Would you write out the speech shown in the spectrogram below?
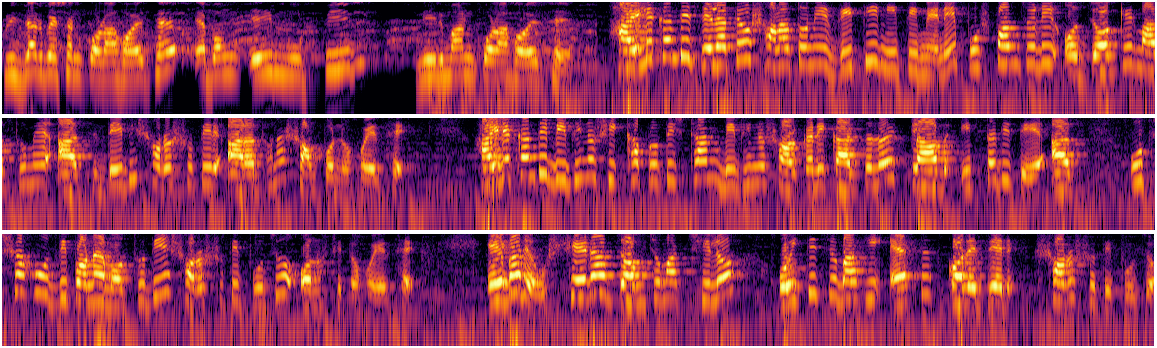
প্রিজার্ভেশন করা হয়েছে এবং এই মূর্তির নির্মাণ করা হয়েছে। হাইলাকান্দি জেলাতেও সনাতনী রীতি নীতি মেনে পুষ্পাঞ্জলি ও যজ্ঞের মাধ্যমে আজ দেবী সরস্বতীর আরাধনা সম্পন্ন হয়েছে। হাইলাকান্দি বিভিন্ন শিক্ষা প্রতিষ্ঠান, বিভিন্ন সরকারি কার্যালয়, ক্লাব ইত্যাদিতে আজ উৎসাহ উদ্দীপনার মধ্য দিয়ে সরস্বতী পুজো অনুষ্ঠিত হয়েছে। এবারেও সেরা জমজমাট ছিল ঐতিহ্যবাহী এস এস কলেজের সরস্বতী পুজো।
